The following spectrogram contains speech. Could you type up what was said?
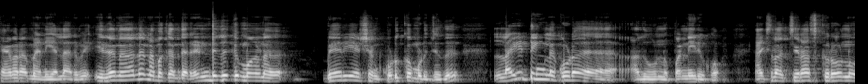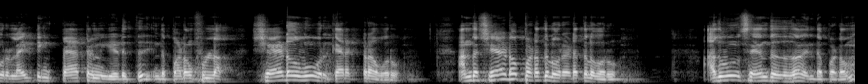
கேமராமேன் எல்லாருமே. இதனால் நமக்கு அந்த ரெண்டு இதுக்குமான வேரியேஷன் கொடுக்க முடிஞ்சது. லைட்டிங்கில் கூட அது ஒன்று பண்ணியிருக்கோம். ஆக்சுவலாக சிராஸ்க்ரோன்னு ஒரு லைட்டிங் பேட்டர்ன் எடுத்து இந்த படம் ஃபுல்லாக ஷேடோவும் ஒரு கேரக்டராக வரும். அந்த ஷேடோ படத்தில் ஒரு இடத்துல வரும். அதுவும் சேர்ந்தது தான் இந்த படம்.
